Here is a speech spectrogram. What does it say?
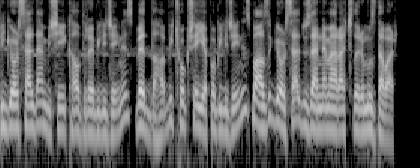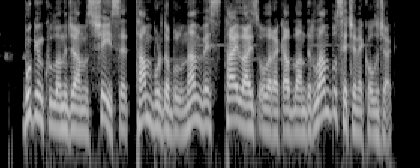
bir görselden bir şeyi kaldırabileceğiniz ve daha birçok şey yapabileceğiniz bazı görsel düzenleme araçlarımız da var. Bugün kullanacağımız şey ise tam burada bulunan ve Stylize olarak adlandırılan bu seçenek olacak.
